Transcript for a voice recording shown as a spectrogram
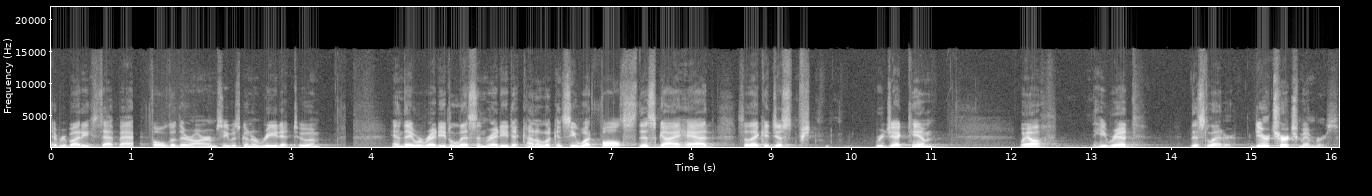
everybody sat back, folded their arms. He was going to read it to them. And they were ready to listen, ready to kind of look and see what faults this guy had so they could just reject him. Well, he read this letter Dear church members,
